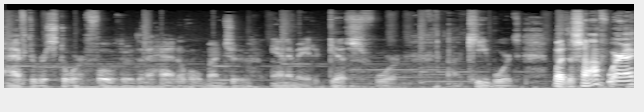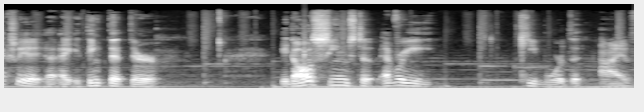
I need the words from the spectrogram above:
I have to restore a folder that I had a whole bunch of animated GIFs for uh, keyboards. But the software, actually, I, I think that they're. It all seems to every keyboard that I've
